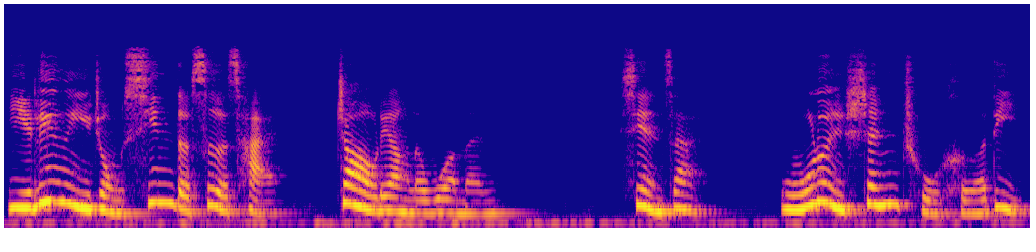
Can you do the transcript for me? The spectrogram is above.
以另一种新的色彩照亮了我们。现在，无论身处何地，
